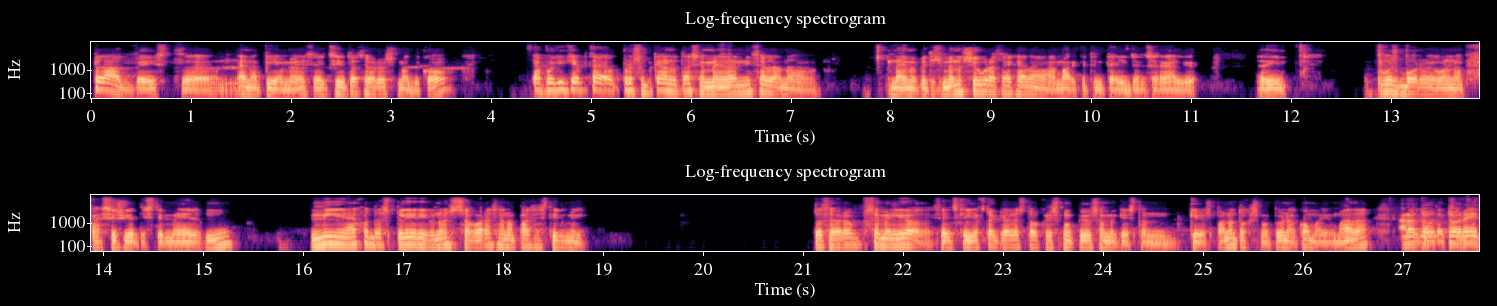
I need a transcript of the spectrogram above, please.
Cloud-based ε, ένα PMS, έτσι, το θεωρώ σημαντικό από εκεί και έπειτα προσωπικά αν ρωτάς εμένα αν ήθελα να, να είμαι πετυχημένο σίγουρα θα είχα ένα market intelligence εργαλείο. Δηλαδή πώς μπορώ εγώ να αποφασίσω για τις τιμές μου μη έχοντας πλήρη γνώση της αγοράς ανά πάσα στιγμή. Το θεωρώ θεμελιώδες έτσι και γι' αυτό και όλα το χρησιμοποιούσαμε και στον κύριο Σπανό, το χρησιμοποιούν ακόμα η ομάδα. Αλλά το, το rate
